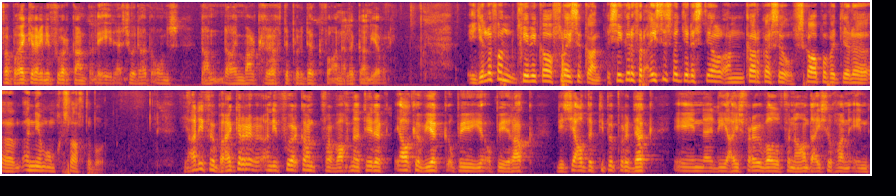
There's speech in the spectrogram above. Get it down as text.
verbruiker in die voorkant wil hê sodat ons dan daai markgerigte produk vir aan hulle kan lewer. Het julle van GWK vleise kant sekere vereistes wat julle stel aan karkasse of skape wat julle um, inneem om geslag te word? Ja, die verbruiker aan die voorkant verwag natuurlik elke week op die op die rak dieselfde tipe produk en uh, die huisvrou wil vanaand huis toe gaan en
